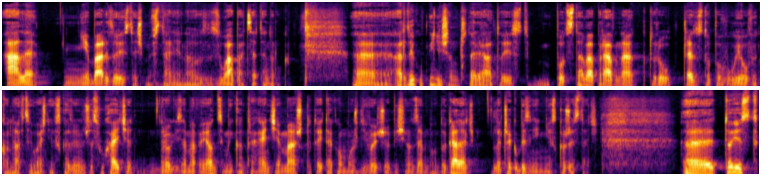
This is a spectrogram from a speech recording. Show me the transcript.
ale nie bardzo jesteśmy w stanie no, złapać za ten róg. E, artykuł 54a to jest podstawa prawna, którą często powołują wykonawcy, właśnie wskazując, że słuchajcie, drogi zamawiający, mój kontrahencie, masz tutaj taką możliwość, żeby się ze mną dogadać, dlaczego by z niej nie skorzystać? E, to jest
